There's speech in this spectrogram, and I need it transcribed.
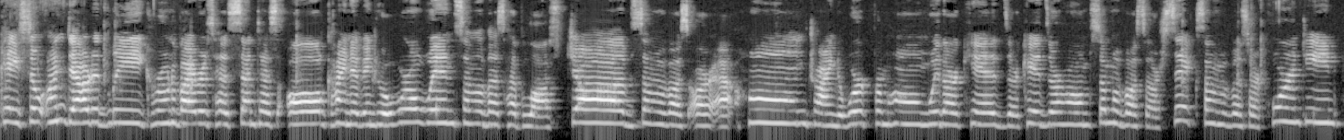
Okay, so undoubtedly, coronavirus has sent us all kind of into a whirlwind. Some of us have lost jobs. Some of us are at home trying to work from home with our kids. Our kids are home. Some of us are sick. Some of us are quarantined.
